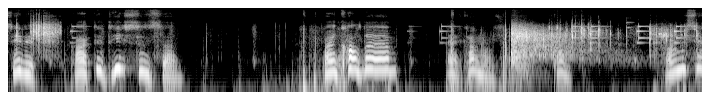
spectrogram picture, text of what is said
Senin katil değilsin sen. Ben kaldım. He kalmamış. Kalmış. Kalmış ya.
